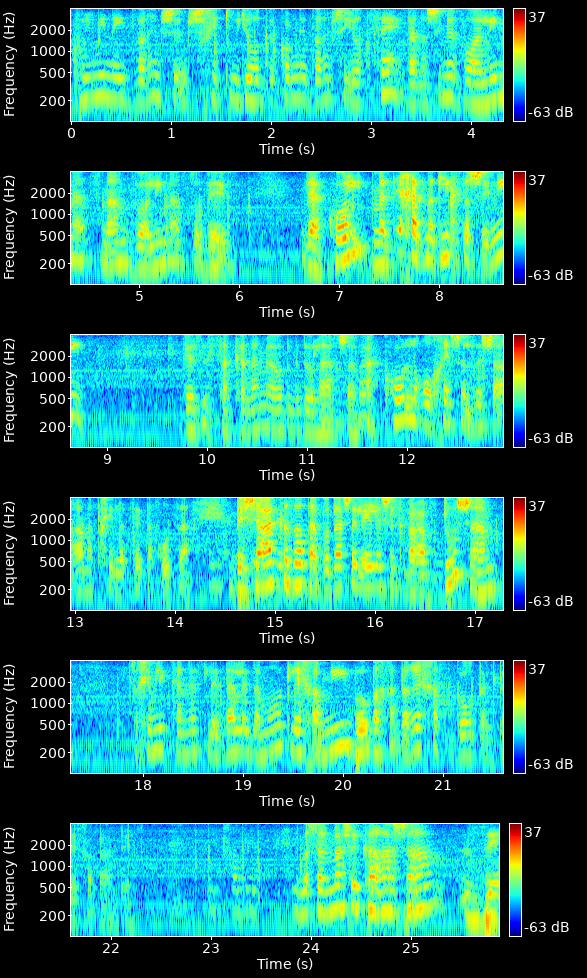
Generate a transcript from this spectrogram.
כל מיני דברים שהם שחיתויות וכל מיני דברים שיוצא, ואנשים מבוהלים מעצמם, מבוהלים מהסובב, והכל, אחד מדליק את השני, וזו סכנה מאוד גדולה עכשיו. הכל רוכש על זה שהרע מתחיל לצאת החוצה. בשעה כזאת, העבודה של אלה שכבר עבדו שם, צריכים להיכנס לדלת אמות, לחמי בו בחדריך סגור דלתך בעדך. למשל, מה שקרה שם זה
